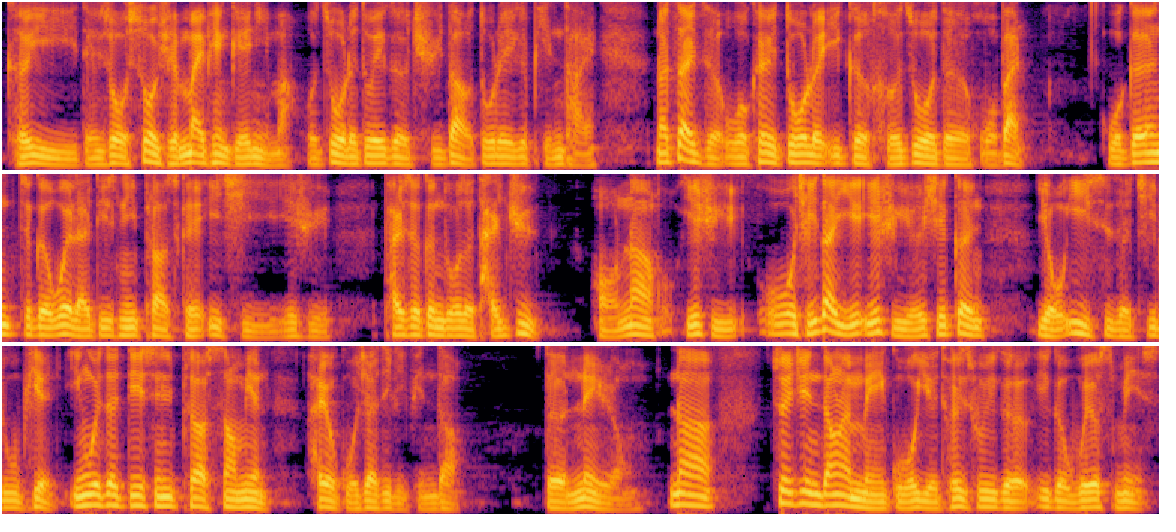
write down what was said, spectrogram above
可以等于说我授权卖片给你嘛，我做了多一个渠道，多了一个平台。那再者，我可以多了一个合作的伙伴。我跟这个未来 Disney Plus 可以一起，也许拍摄更多的台剧，哦，那也许我期待也也许有一些更有意思的纪录片，因为在 Disney Plus 上面还有国家地理频道的内容。那最近当然美国也推出一个一个 Will Smith，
